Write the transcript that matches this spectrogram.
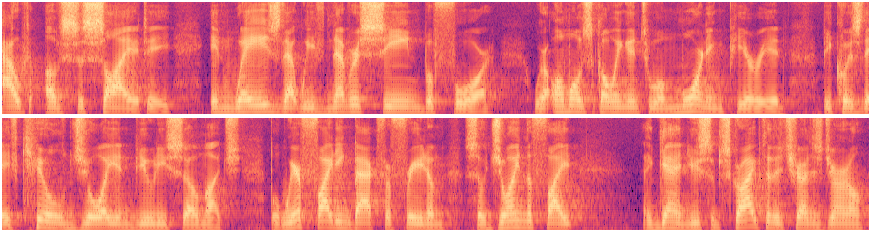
out of society in ways that we've never seen before. We're almost going into a mourning period because they've killed joy and beauty so much. But we're fighting back for freedom, so join the fight. Again, you subscribe to the Trends Journal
